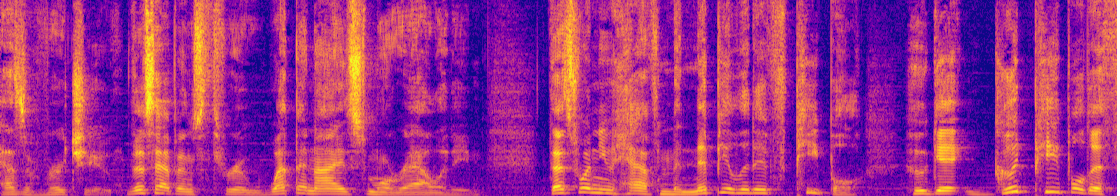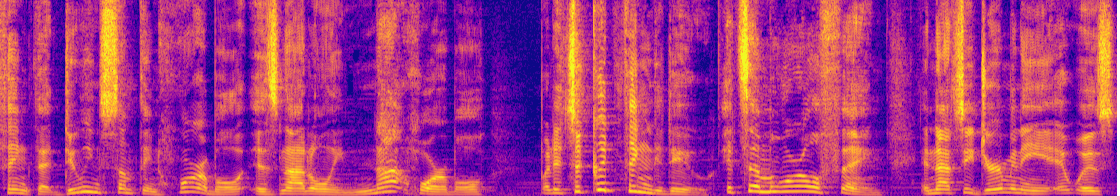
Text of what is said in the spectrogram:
as a virtue. This happens through weaponized morality. That's when you have manipulative people who get good people to think that doing something horrible is not only not horrible, but it's a good thing to do. It's a moral thing. In Nazi Germany, it was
